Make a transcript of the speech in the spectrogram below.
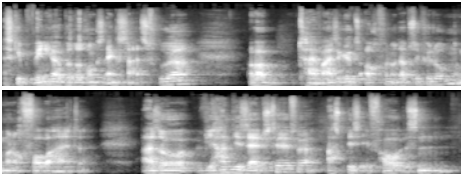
es gibt weniger Berührungsängste als früher. Aber teilweise gibt es auch von unter Psychologen immer noch Vorbehalte. Also wir haben die Selbsthilfe, Aspis e.V. ist, ein,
